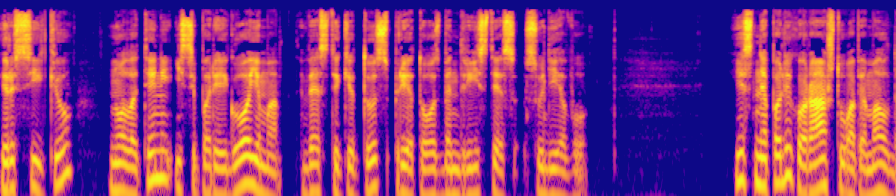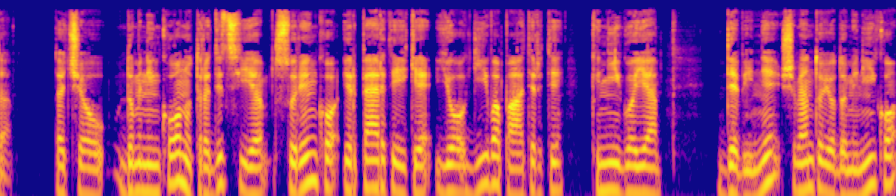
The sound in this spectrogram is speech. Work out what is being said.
ir sykiu nuolatinį įsipareigojimą vesti kitus prie tos bendrystės su Dievu. Jis nepaliko raštų apie maldą, tačiau domininkonų tradicija surinko ir perteikė jo gyvą patirtį knygoje devyni Šventojo Dominyko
